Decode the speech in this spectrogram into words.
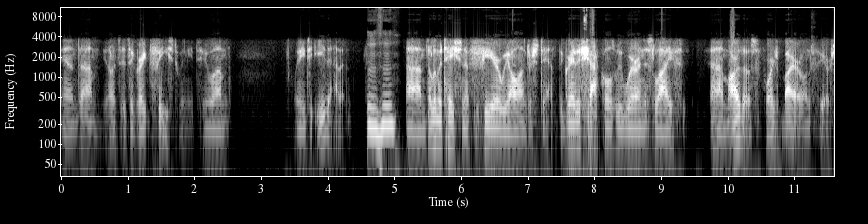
and um, you know it's it's a great feast. We need to um, we need to eat at it." Mm-hmm. Um, the limitation of fear we all understand. The greatest shackles we wear in this life um, are those forged by our own fears,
